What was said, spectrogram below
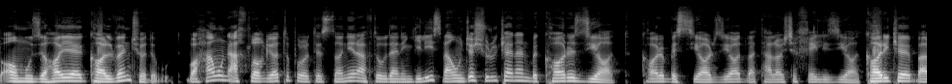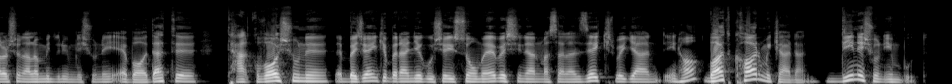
آموزه های کالون شده بود. با همون اخلاقیات پروتستانی رفته بودن انگلیس و اونجا شروع کردن به کار زیاد کار بسیار زیاد و تلاش خیلی زیاد. کاری که براشون الان می‌دونیم نشونه عبادت تقواشونه. به جای اینکه برن یه گوشه صومعه بشینن مثلا ذکر بگن اینها باید کار می‌کردن. دینشون این بود.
